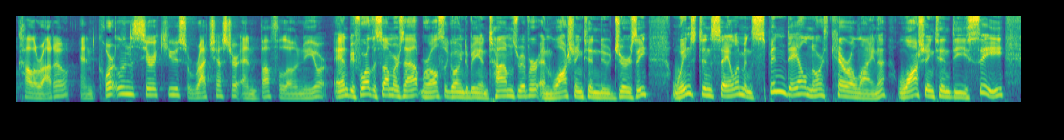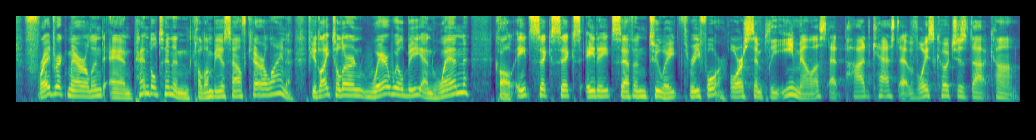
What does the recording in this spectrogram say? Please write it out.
Colorado, and Cortland, Syracuse, Rochester, and Buffalo, New York. And before the summer's out, we're also going to be in Toms River and Washington, New Jersey, Winston-Salem and Spindale, North Carolina, Washington, D.C., Frederick, Maryland, and Pendleton and Columbia, South Carolina. If you'd like to learn where we'll be and when, call 866-887-2834. Or simply email us at podcast at voicecoaches.com.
